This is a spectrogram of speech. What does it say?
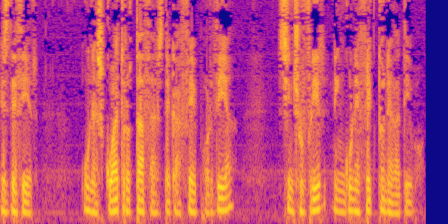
es decir, unas cuatro tazas de café por día, sin sufrir ningún efecto negativo.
